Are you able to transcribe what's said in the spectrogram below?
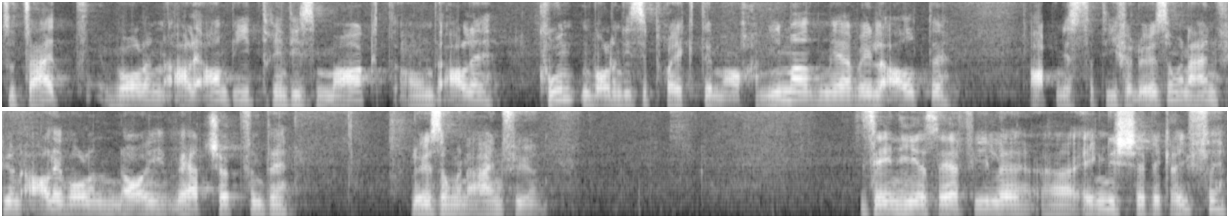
Zurzeit wollen alle Anbieter in diesem Markt und alle Kunden wollen diese Projekte machen. Niemand mehr will alte administrative Lösungen einführen. Alle wollen neu wertschöpfende Lösungen einführen. Sie sehen hier sehr viele äh, englische Begriffe.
